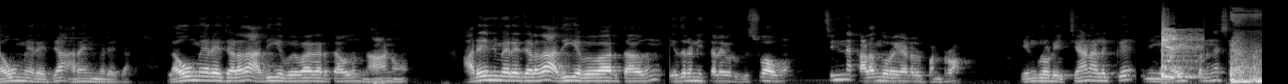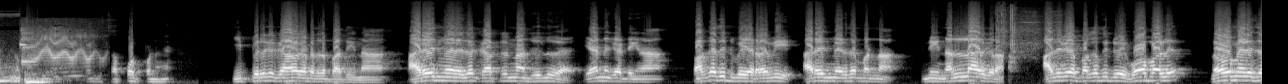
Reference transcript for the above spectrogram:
லவ் மேரேஜா அரேஞ்ச் மேரேஜா லவ் மேரேஜால தான் அதிக விவாகரத்து ஆகுதுன்னு நானும் அரேஞ்ச் மேரேஜால தான் அதிக விவாகரத்து ஆகுதுன்னு எதிரணி தலைவர் விஸ்வாவும் சின்ன கலந்துரையாடல் பண்ணுறோம் எங்களுடைய சேனலுக்கு நீங்கள் லைக் பண்ணுங்கள் ஷேர் பண்ணுங்கள் கொஞ்சம் சப்போர்ட் பண்ணுங்கள் இப்போ இருக்க காலகட்டத்தில் பார்த்தீங்கன்னா அரேஞ்ச் மேரேஜ் கரெக்டுன்னு நான் சொல்லுவேன். ஏன்னு கேட்டிங்கன்னா பக்கத்து வீட்டு பையன் ரவி அரேஞ்ச் மேரேஜ் தான் பண்ணான். இன்னைக்கு நல்லா இருக்கிறான். அதுவே பக்கத்து வீட்டு பையன் கோபால் லவ் மேரேஜ்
